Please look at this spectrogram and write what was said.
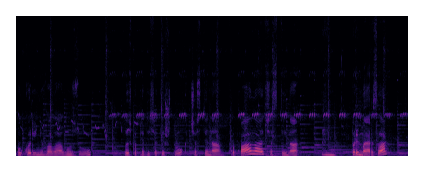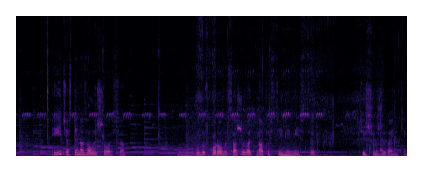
Укорінювала лозу близько 50 штук. Частина пропала, частина примерзла і частина залишилася. Буду скоро висаджувати на постійне місце. Ті ще живенькі.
